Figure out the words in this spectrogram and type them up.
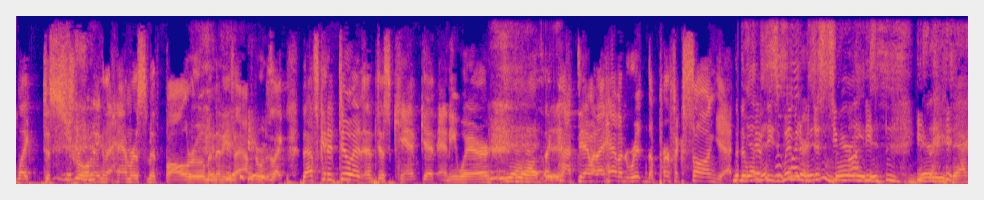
like destroying the Hammersmith ballroom, and then he's afterwards like, "That's gonna do it," and just can't get anywhere. Yeah. It's like, God damn it, I haven't written the perfect song yet. The yeah, these women like, are just too very, hot. These- this is very like- Zack.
